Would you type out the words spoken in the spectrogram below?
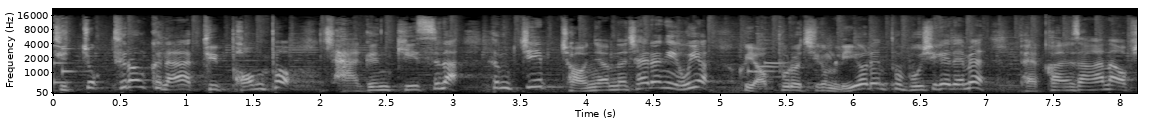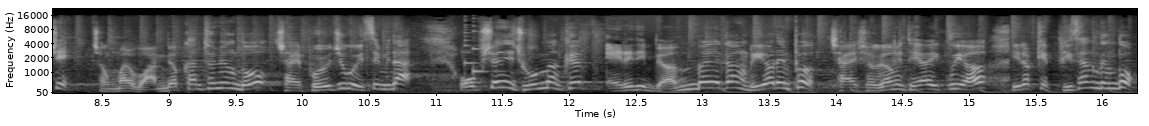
뒤쪽 트렁크나 뒷 범퍼, 작은 기스나 흠집 전혀 없는 차량이고요. 그 옆으로 지금 rear 램프 보시게 되면 백화 현상 하나 없이 정말 완벽한 투명도 잘 보여주고 있습니다. 옵션이 좋은 만큼 LED 면발광 rear 램프 잘 적용이 되어 있고요. 이렇게 비상등도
